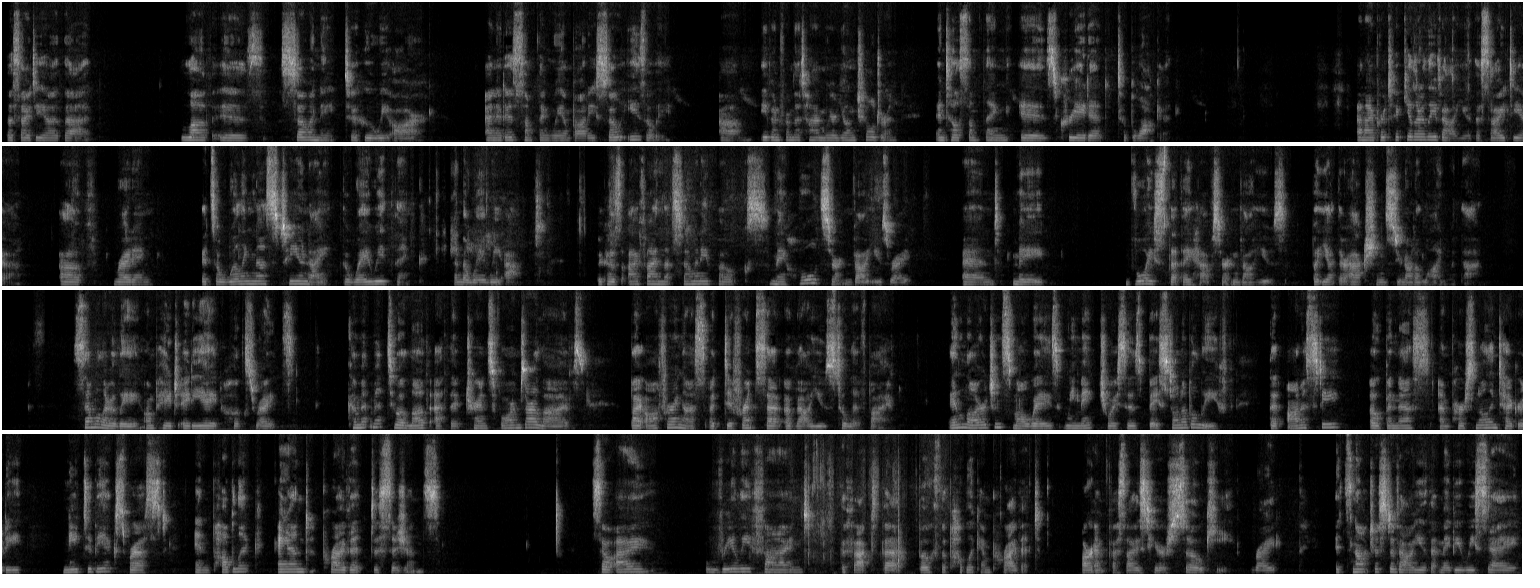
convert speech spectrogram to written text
This idea that love is so innate to who we are, and it is something we embody so easily, um, even from the time we're young children until something is created to block it. And I particularly value this idea of writing it's a willingness to unite the way we think and the way we act. Because I find that so many folks may hold certain values right and may voice that they have certain values, but yet their actions do not align with that. Similarly, on page 88, Hooks writes Commitment to a love ethic transforms our lives by offering us a different set of values to live by. In large and small ways, we make choices based on a belief that honesty, openness, and personal integrity need to be expressed in public and private decisions. So I really find the fact that both the public and private are emphasized here so key, right? It's not just a value that maybe we say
